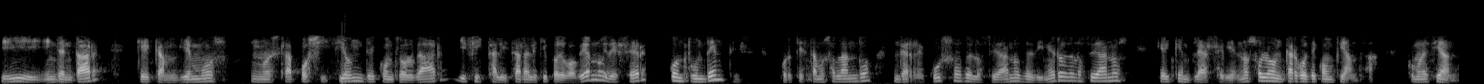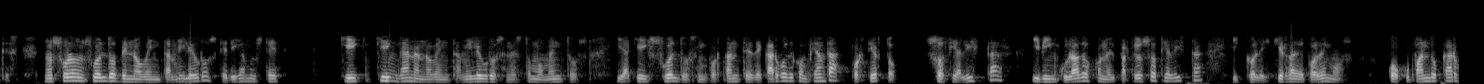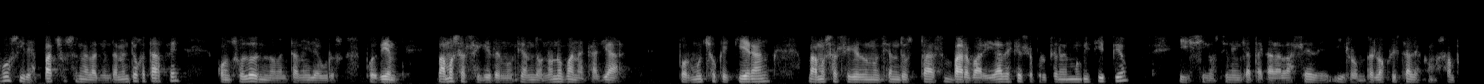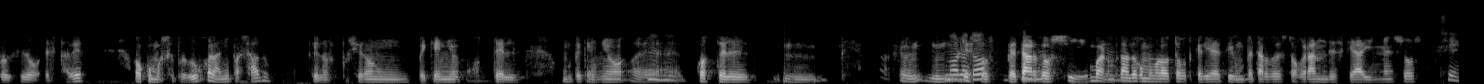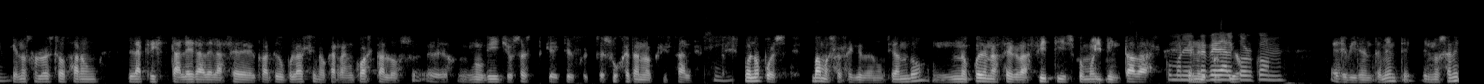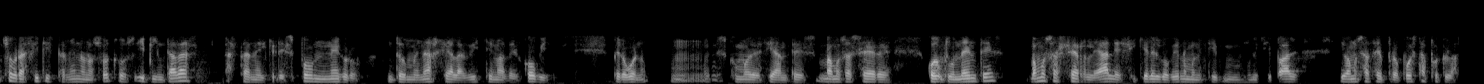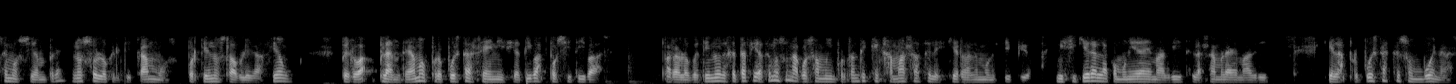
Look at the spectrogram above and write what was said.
e intentar que cambiemos nuestra posición de controlar y fiscalizar al equipo de gobierno y de ser contundentes, porque estamos hablando de recursos de los ciudadanos, de dinero de los ciudadanos que hay que emplearse bien, no solo en cargos de confianza, como decía antes, no solo en sueldos de 90.000 euros, que dígame usted ¿Quién gana 90.000 euros en estos momentos? Y aquí hay sueldos importantes de cargo de confianza, por cierto, socialistas y vinculados con el Partido Socialista y con la izquierda de Podemos, ocupando cargos y despachos en el Ayuntamiento de Getafe con sueldos de 90.000 euros. Pues bien, vamos a seguir denunciando, no nos van a callar. Por mucho que quieran, vamos a seguir denunciando estas barbaridades que se producen en el municipio y si nos tienen que atacar a la sede y romper los cristales como se han producido esta vez, o como se produjo el año pasado, que nos pusieron un pequeño cóctel, un pequeño eh, cóctel mm, de estos petardos, sí, bueno, tanto como Molotov quería decir un petardo de estos grandes que hay inmensos, que no solo destrozaron la cristalera de la sede del Partido Popular, sino que arrancó hasta los eh, nudillos que, que, sujetan el cristal. Bueno, pues vamos a seguir denunciando. No pueden hacer grafitis como y pintadas. Como en el PP de Alcorcón. Evidentemente. Nos han hecho grafitis también a nosotros y pintadas hasta en el crespón negro de homenaje a las víctimas del COVID. Pero bueno, mm, es como decía antes, vamos a ser contundentes, vamos a ser leales si quiere el gobierno municipal y vamos a hacer propuestas porque lo hacemos siempre. No solo criticamos, porque es nuestra obligación, pero planteamos propuestas e iniciativas positivas para los vecinos de Getafe. Hacemos una cosa muy importante que jamás hace la izquierda en el municipio, ni siquiera en la Comunidad de Madrid, en la Asamblea de Madrid, que las propuestas que son buenas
